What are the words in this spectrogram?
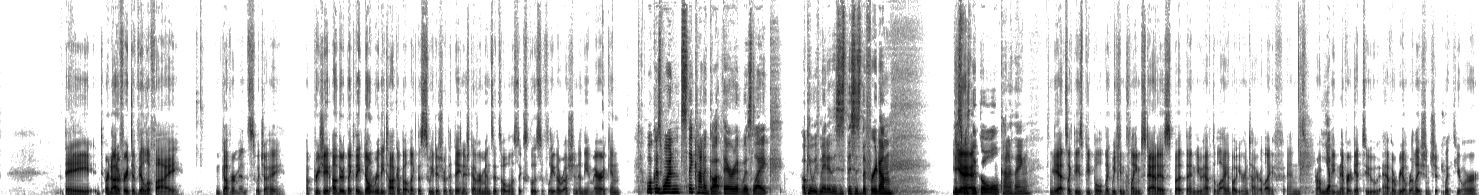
they are not afraid to vilify governments which i appreciate other like they don't really talk about like the swedish or the danish governments it's almost exclusively the russian and the american Well, because once they kind of got there, it was like, okay, we've made it. This is this is the freedom. This yeah was the goal, kind of thing. yeah it's like these people like we can claim status but then you have to lie about your entire life and probably never get to have a real relationship with your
